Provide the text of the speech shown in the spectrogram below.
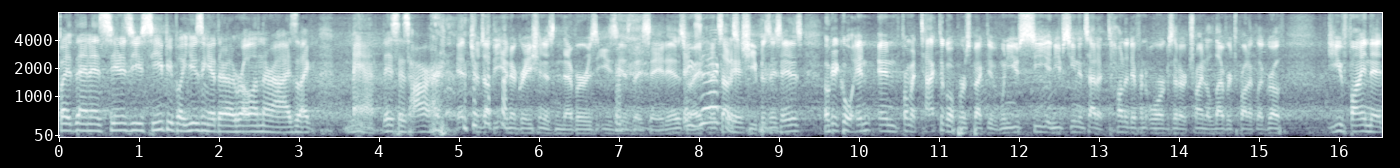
But then as soon as you see people using it, they're rolling their eyes like, man, this is hard. it turns out the integration is never as easy as they say it is, right? Exactly. It's not as cheap as they say it is. Okay, cool. And and from a tactical perspective, when you see and you've seen inside a ton of different orgs that are trying to leverage product-led growth, do you find that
